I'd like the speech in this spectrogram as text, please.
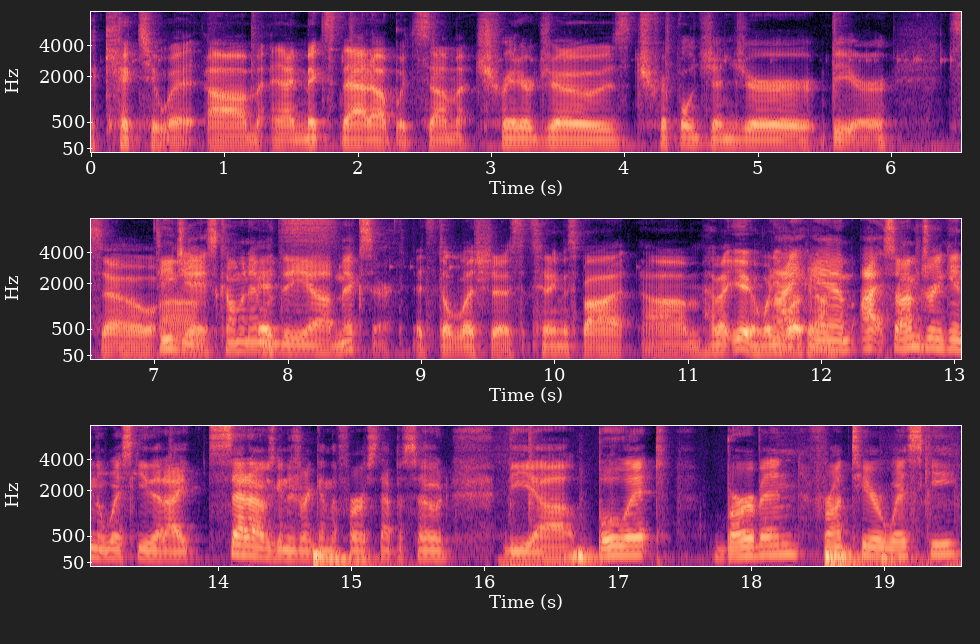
a kick to it. Um, and I mixed that up with some Trader Joe's triple ginger beer. So um, is coming in with the uh, mixer. it's delicious. It's hitting the spot. Um, how about you? What are you working on? I am. I, so I'm drinking the whiskey that I said I was going to drink in the first episode, the uh, Bulleit Bourbon Frontier Whiskey.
